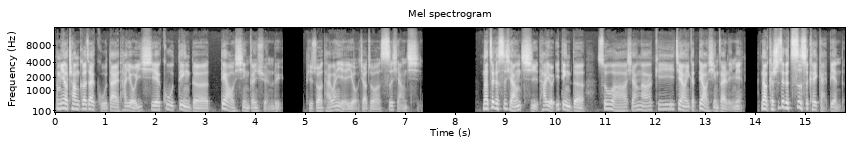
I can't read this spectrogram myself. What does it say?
那么要唱歌在古代它有一些固定的调性跟旋律，比如说台湾也有叫做思想起，那这个思想起它有一定的苏啊香啊 k 这样一个调性在里面，那可是这个字是可以改变的。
